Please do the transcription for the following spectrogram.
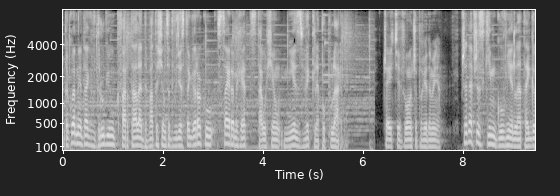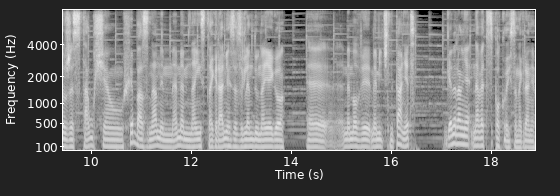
Dokładnie tak w drugim kwartale 2020 roku Siren Head stał się niezwykle popularny. Czejcie, wyłączę powiadomienia. Przede wszystkim głównie dlatego, że stał się chyba znanym memem na Instagramie ze względu na jego e, memowy, memiczny taniec. Generalnie nawet spoko jest to nagranie.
